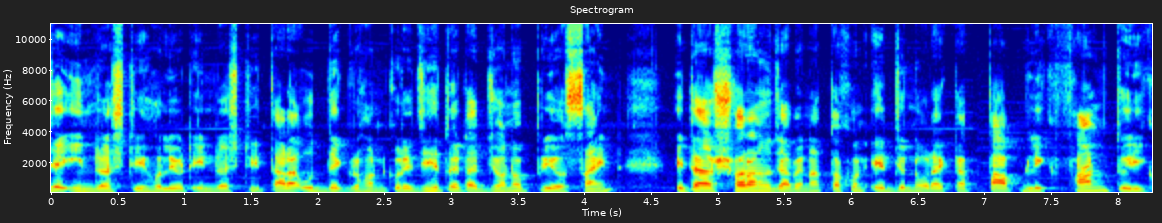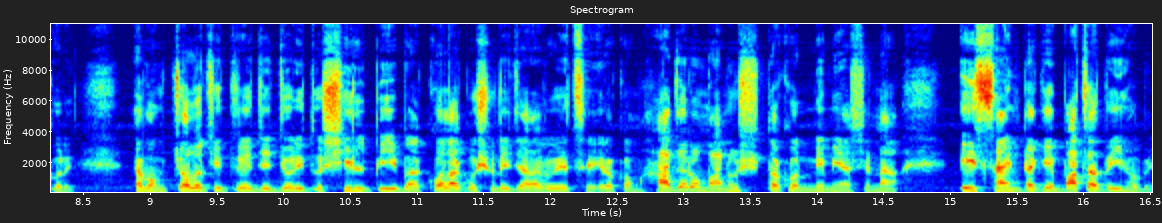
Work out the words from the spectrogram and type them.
যে ইন্ডাস্ট্রি, হলিউড ইন্ডাস্ট্রি, তারা উদ্যোগ গ্রহণ করে, যেহেতু এটা জনপ্রিয় সাইন এটা সরানো যাবে না, তখন এর জন্য ওরা একটা পাবলিক ফান্ড তৈরি করে এবং চলচ্চিত্রে যে জড়িত শিল্পী বা কলাকুশলী যারা রয়েছে, এরকম হাজারো মানুষ তখন নেমে আসে, না, এই সাইনটাকে বাঁচাতেই হবে।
